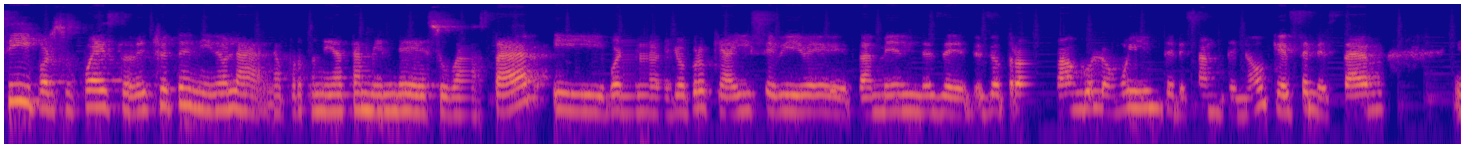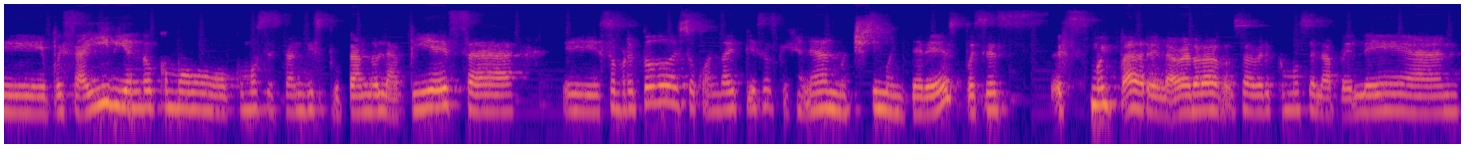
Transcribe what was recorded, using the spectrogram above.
Sí, por supuesto. De hecho, he tenido la, oportunidad también de subastar y bueno, yo creo que ahí se vive también desde, desde otro ángulo muy interesante, ¿no? Que es el estar eh, pues ahí viendo cómo, cómo se están disputando la pieza, eh, sobre todo eso, cuando hay piezas que generan muchísimo interés, pues es, es muy padre, la verdad, saber cómo se la pelean.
